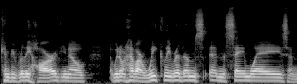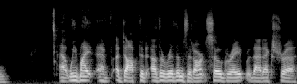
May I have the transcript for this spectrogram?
can be really hard. You know, we don't have our weekly rhythms in the same ways, and uh, we might have adopted other rhythms that aren't so great with that extra,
